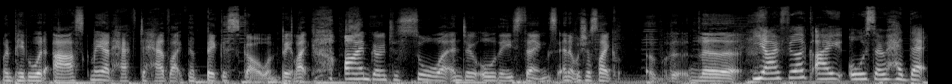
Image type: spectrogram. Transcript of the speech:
When people would ask me, I'd have to have like the biggest goal and be like, I'm going to soar and do all these things, and it was just like uh, the Yeah, I feel like I also had that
